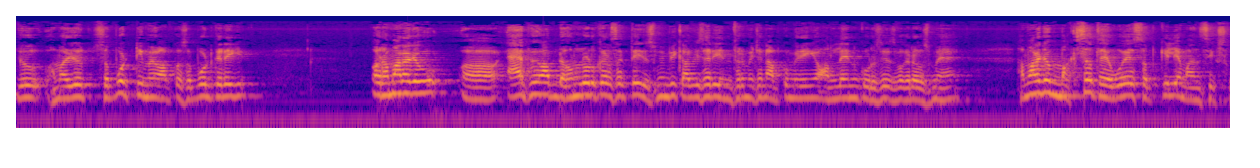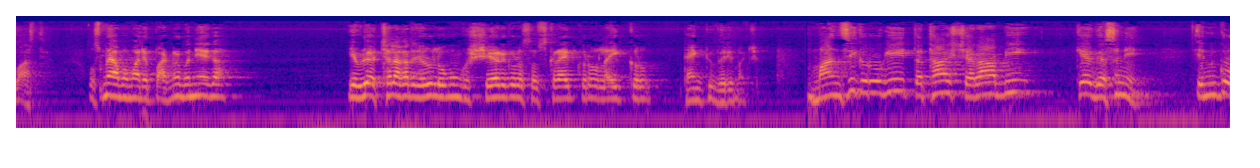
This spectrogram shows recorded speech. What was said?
जो, हमारी जो सपोर्ट टीम है वो आपको सपोर्ट करेगी। और हमारा जो ऐप है, आप डाउनलोड कर सकते हैं, जिसमें भी काफ़ी सारी इन्फॉर्मेशन आपको मिलेगी, ऑनलाइन कोर्सेज वगैरह उसमें है। हमारा जो मकसद है, वो है सबके लिए मानसिक स्वास्थ्य। उसमें आप हमारे पार्टनर बनिएगा। ये वीडियो अच्छा लगा तो ज़रूर लोगों को शेयर करो सब्सक्राइब करो लाइक करो। थैंक यू वेरी मच मानसिक रोगी तथा शराबी के व्यसनी, इनको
